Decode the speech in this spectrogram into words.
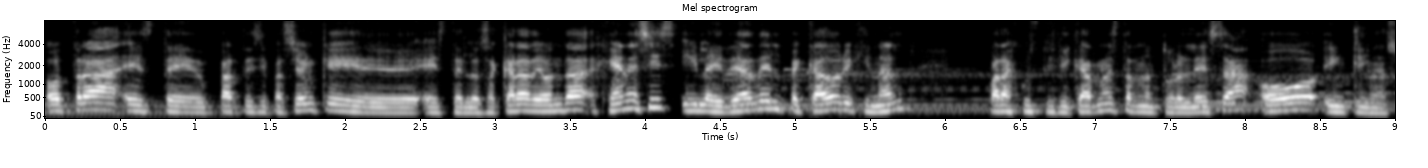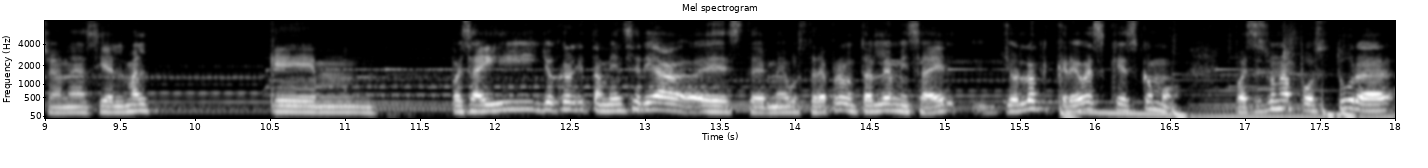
Otra este, participación que este, lo sacara de onda, Génesis y la idea del pecado original para justificar nuestra naturaleza o inclinación hacia el mal. Que mm, pues ahí yo creo que también sería, este, me gustaría preguntarle a Misael, yo lo que creo es que es como, pues es una postura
